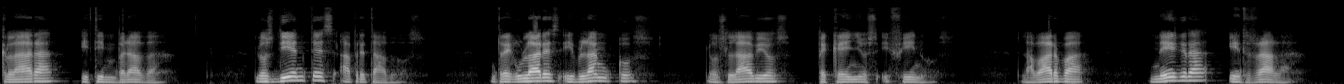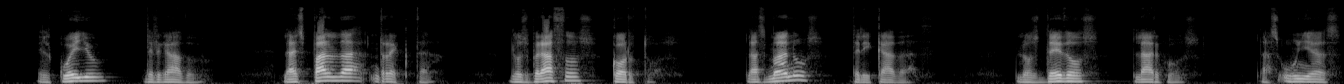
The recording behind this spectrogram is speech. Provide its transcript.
clara y timbrada, los dientes apretados, regulares y blancos, los labios pequeños y finos, la barba negra y rala, el cuello delgado, la espalda recta, los brazos cortos, las manos delicadas, los dedos largos, las uñas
